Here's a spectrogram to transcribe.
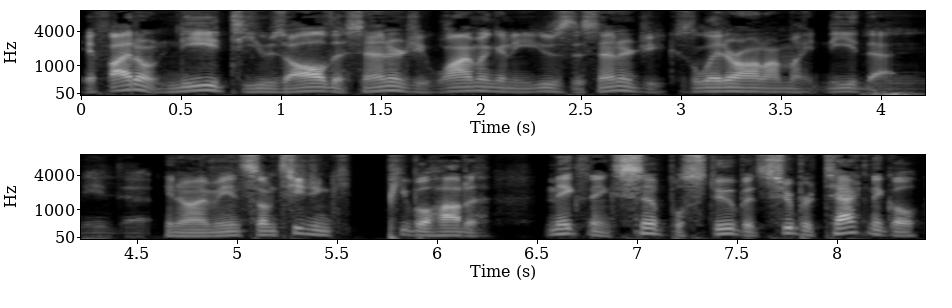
If I don't need to use all this energy, why am I going to use this energy? Because later on, I might need that. You need that. You know what I mean? So I'm teaching people how to make things simple, stupid, super technical,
